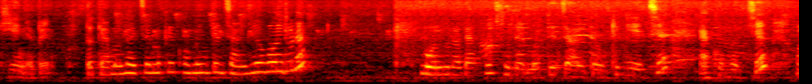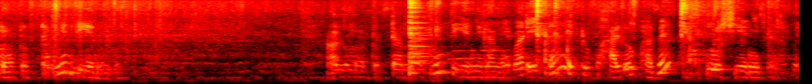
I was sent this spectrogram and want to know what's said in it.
খেয়ে নেবে। তো কেমন হয়েছে আমাকে কমেন্টে জানিও বন্ধুরা। বন্ধুরা দেখো ঝোলের মধ্যে জালটা উঠে গিয়েছে। এখন হচ্ছে মটরটা আমি দিয়ে নেব। আলু মটরটা আমি এখন দিয়ে নিলাম। এবার এটা একটু ভালোভাবে মিশিয়ে নিতে হবে।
